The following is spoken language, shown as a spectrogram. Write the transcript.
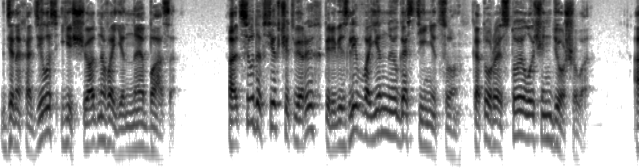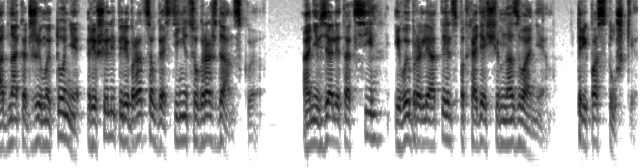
где находилась еще одна военная база. Отсюда всех четверых перевезли в военную гостиницу, которая стоила очень дешево – Однако Джим и Тони решили перебраться в гостиницу «Гражданскую». Они взяли такси и выбрали отель с подходящим названием «Три пастушки».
